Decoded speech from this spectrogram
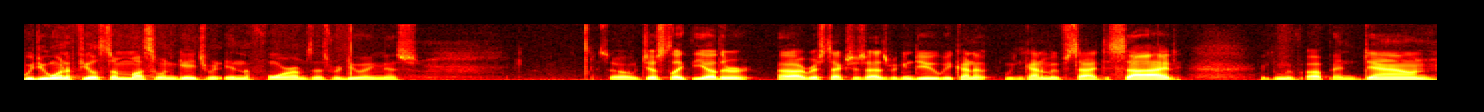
we do want to feel some muscle engagement in the forearms as we're doing this. So just like the other uh, wrist exercise we can do, we kind of we can kind of move side to side. We can move up and down.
